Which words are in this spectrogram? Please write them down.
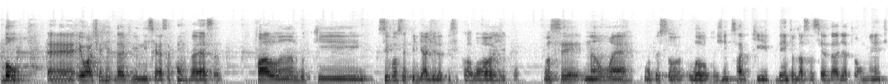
Bom, é, eu acho que a gente deve iniciar essa conversa falando que se você pedir ajuda psicológica, você não é uma pessoa louca. A gente sabe que dentro da sociedade atualmente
